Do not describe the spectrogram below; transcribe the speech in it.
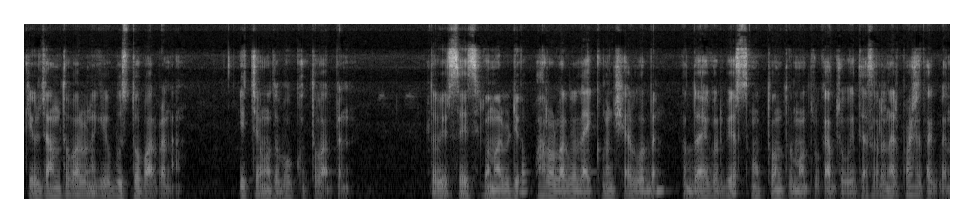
কেউ জানতে পারবে না, কেউ বুঝতেও পারবে না। ইচ্ছা মতো ভোগ করতে পারবেন। তো বিয়ার্স এই ছিল আমার ভিডিও। ভালো লাগলে লাইক, কমেন্ট শেয়ার করবেন। আর দয়া করে বিয়ার্স আমার তন্ত্র মন্ত্র কার্যকরিতা চালানোর পাশে থাকবেন।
